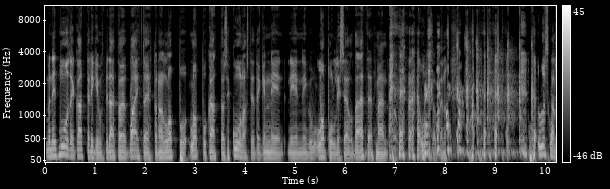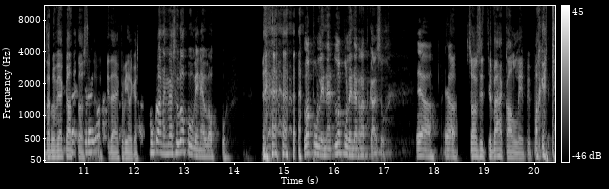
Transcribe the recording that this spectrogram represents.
mä niitä muuten kattelikin, mutta pitää tuo vaihtoehtona loppu, loppu katsoa. Se kuulosti jotenkin niin, niin, niin kuin lopulliselta, että, että mä en, mä en uskaltanut, uskaltanut vielä katsoa sitä. Pitää ehkä vilkaista. Mukana myös lopullinen loppu. lopullinen, lopullinen ratkaisu. Joo, joo. Se on sitten se vähän kalliimpi paketti.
